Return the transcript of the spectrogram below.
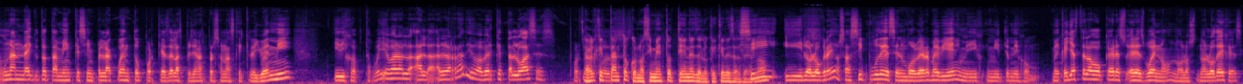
una, anécdota también que siempre la cuento porque es de las primeras personas que creyó en mí y dijo, te voy a llevar a la, a la, radio a ver qué tal lo haces. a ver qué pues, tanto conocimiento tienes de lo que quieres hacer, Sí, y lo logré, o sea, sí pude desenvolverme bien y mi, mi tío me dijo, me callaste la boca, eres, eres bueno, no, no lo dejes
